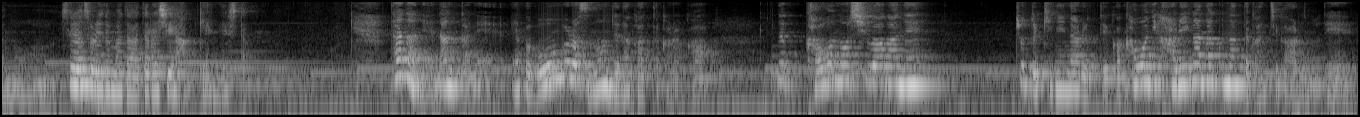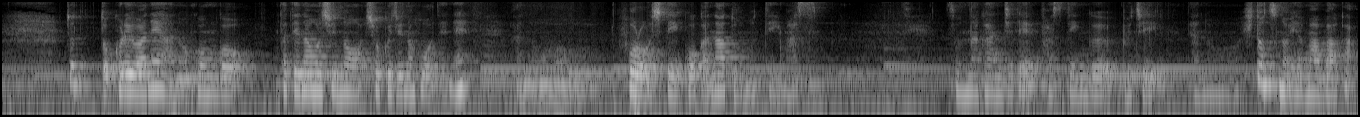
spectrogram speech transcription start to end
あのそれはそれでまた新しい発見でした。ただねなんかねやっぱボーンブロス飲んでなかったからかなんか顔のシワがねちょっと気になるっていうか顔に張りがなくなった感じがあるのでちょっとこれはねあの今後立て直しの食事の方でねあのフォローしていこうかなと思っています。そんな感じでファスティング無事あの一つの山場が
